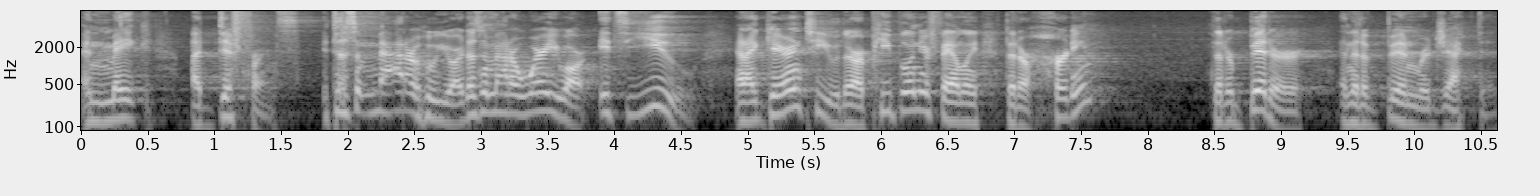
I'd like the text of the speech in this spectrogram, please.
and make a difference. It doesn't matter who you are, it doesn't matter where you are, it's you. And I guarantee you, there are people in your family that are hurting, that are bitter, and that have been rejected.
